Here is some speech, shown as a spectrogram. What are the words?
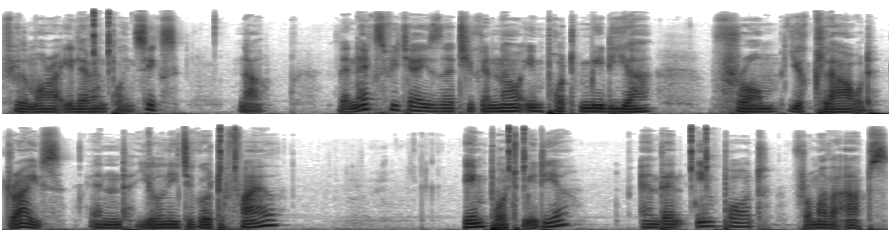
Filmora 11.6. Now, the next feature is that you can now import media from your cloud drives and you'll need to go to file import media and then import from other apps.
